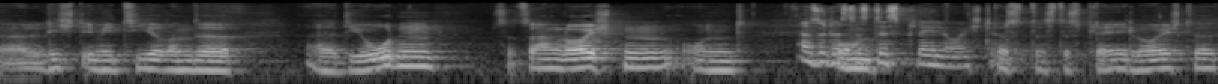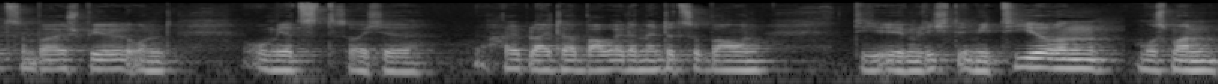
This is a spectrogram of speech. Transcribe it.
äh, lichtemittierende äh, Dioden sozusagen leuchten und also dass um, das Display leuchtet. Dass das Display leuchtet zum Beispiel und um jetzt solche Halbleiterbauelemente zu bauen, die eben Licht emittieren, muss man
